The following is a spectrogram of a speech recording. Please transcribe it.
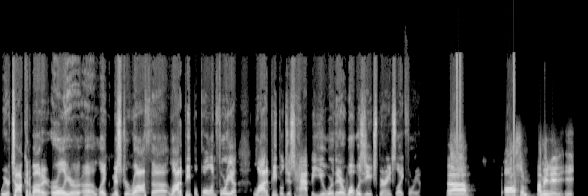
we were talking about it earlier, uh, like Mr. Roth. Uh, a lot of people pulling for you, a lot of people just happy you were there. What was the experience like for you? Uh, awesome. I mean, it, it,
